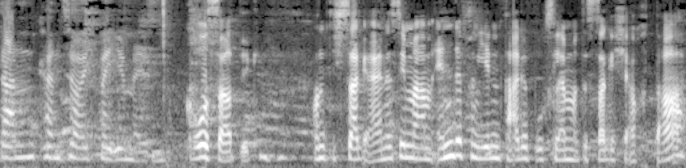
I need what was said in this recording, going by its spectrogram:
dann könnt ihr euch bei ihr melden. Großartig. Und ich sage eines immer am Ende von jedem Tagebuchslam, und das sage ich auch da,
